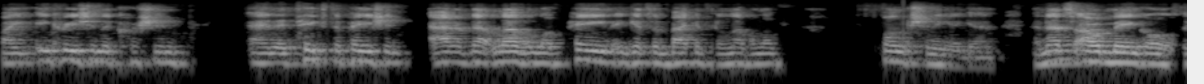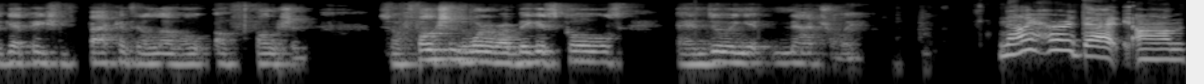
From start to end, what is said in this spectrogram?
by increasing the cushion, and it takes the patient out of that level of pain and gets them back into the level of functioning again. And that's our main goal, to get patients back into the level of function. So function is one of our biggest goals and doing it naturally. Now I heard that um,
